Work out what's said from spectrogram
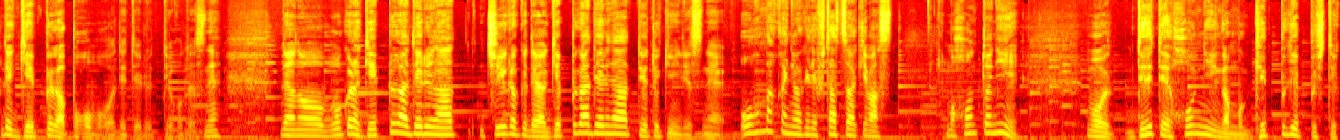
で、ゲップがポコポコ出てるっていうことですね。で、あの、僕らゲップが出るな、中学ではゲップが出るなっていう時にですね、大まかに分けて2つ分けます。もう本当に、もう出て本人がもうゲップゲップして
